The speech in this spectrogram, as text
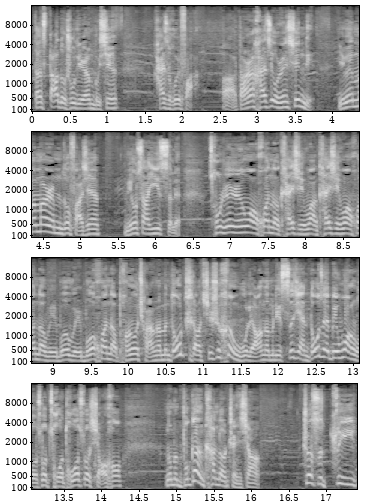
但是大多数的人不信，还是会发啊。当然还是有人信的，因为慢慢人们就发现没有啥意思了。从人人网换到开心网，开心网换到微博，微博换到朋友圈，我们都知道其实很无聊，我们的时间都在被网络所蹉跎、所消耗，我们不敢看到真相。这是最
